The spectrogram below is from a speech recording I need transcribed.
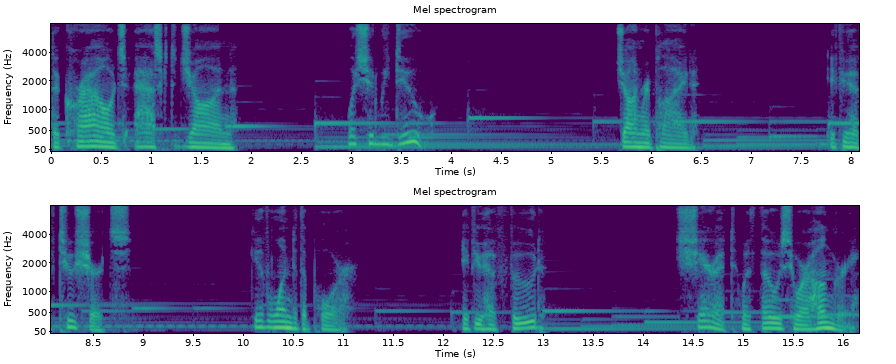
The crowds asked John, What should we do? John replied, If you have two shirts, give one to the poor. If you have food, share it with those who are hungry.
